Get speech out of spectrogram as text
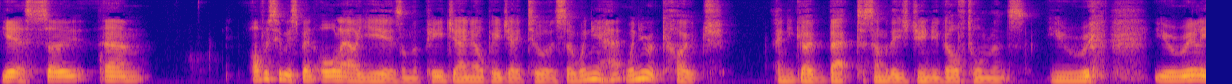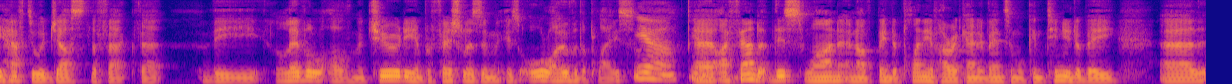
yes. So, um, obviously, we spent all our years on the PGA and LPGA tours. So, when you ha- when you're a coach and you go back to some of these junior golf tournaments, you re- you really have to adjust the fact that the level of maturity and professionalism is all over the place. Yeah. yeah. Uh, I found at this one, and I've been to plenty of hurricane events and will continue to be. Uh,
